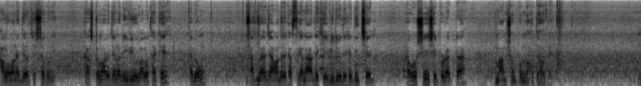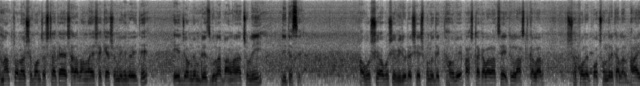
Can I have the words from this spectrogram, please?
ভালো মানের দেওয়ার চেষ্টা করি। কাস্টমারের যেন রিভিউ ভালো থাকে এবং আপনারা যে আমাদের কাছ থেকে না দেখে ভিডিও দেখে দিচ্ছেন অবশ্যই সেই প্রোডাক্টটা মানসম্পন্ন হতে হবে। মাত্র নয়শো পঞ্চাশ টাকায় সারা বাংলাদেশে ক্যাশ অন ডেলিভারিতে এই জমজম ড্রেসগুলো বাংলার আঁচলেই দিতেছে। অবশ্যই অবশ্যই ভিডিওটা শেষ পর্যন্ত দেখতে হবে। পাঁচটা কালার আছে, এটা লাস্ট কালার। সকলের পছন্দের কালার। ভাই,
